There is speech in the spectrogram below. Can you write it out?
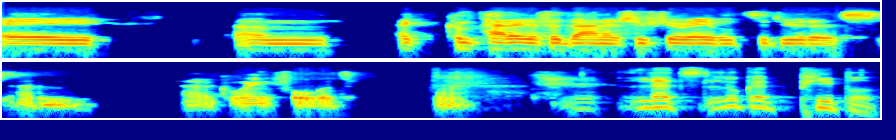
a um, a competitive advantage if you're able to do this um, uh, going forward. Yeah. Let's look at people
